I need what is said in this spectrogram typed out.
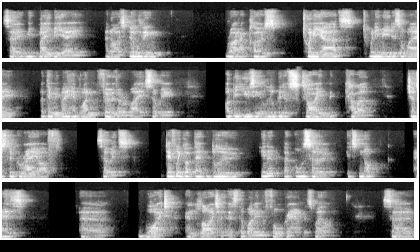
So it may be a, a nice building right up close, 20 yards, 20 meters away, but then we may have one further away. So we I'd be using a little bit of sky color just to grey off. So it's definitely got that blue in it, but also it's not as uh, white and lighter as the one in the foreground as well. So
